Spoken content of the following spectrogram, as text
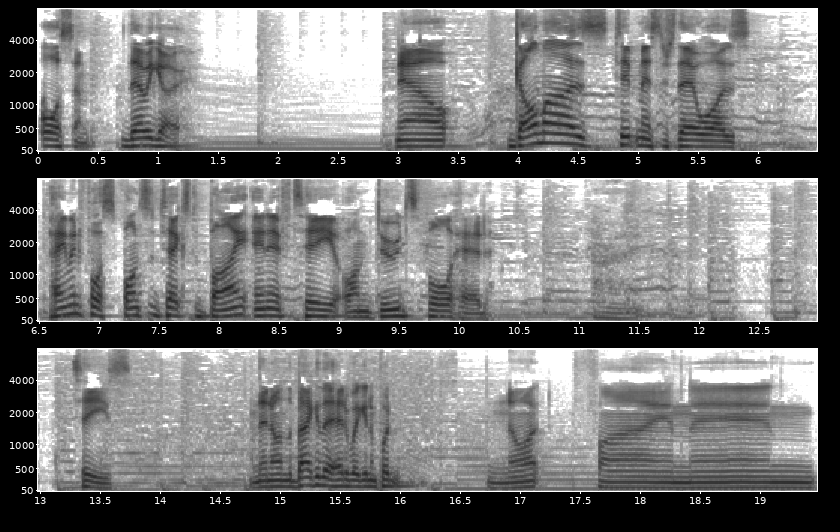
Awesome. There we go. Now, Gulmar's tip message there was payment for sponsored text by NFT on dude's forehead. Tease. And then on the back of the head, we're going to put not financial.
